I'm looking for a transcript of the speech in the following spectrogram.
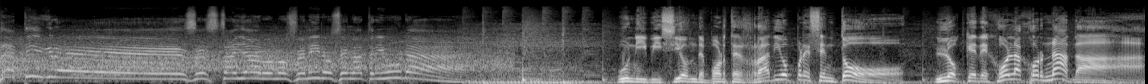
¡De Tigres! Estallaron los felinos en la tribuna. Univisión Deportes Radio presentó lo que dejó la jornada.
